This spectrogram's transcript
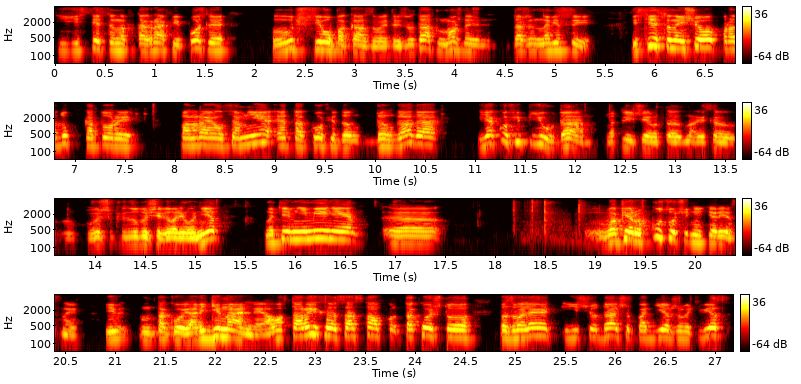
естественно, фотографии после лучше всего показывает результат, можно даже на весы. Естественно, еще продукт, который понравился мне, это кофе Делгада. Я кофе пью, да, в отличие, от, если выше предыдущий говорила, нет. Но тем не менее, во-первых, вкус очень интересный и такой оригинальный, а во-вторых, состав такой, что позволяет еще дальше поддерживать вес,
